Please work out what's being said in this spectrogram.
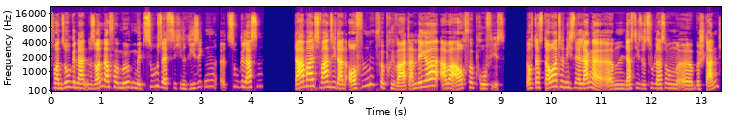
von sogenannten Sondervermögen mit zusätzlichen Risiken äh, zugelassen. Damals waren sie dann offen für Privatanleger, aber auch für Profis. Doch das dauerte nicht sehr lange, ähm, dass diese Zulassung äh, bestand,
